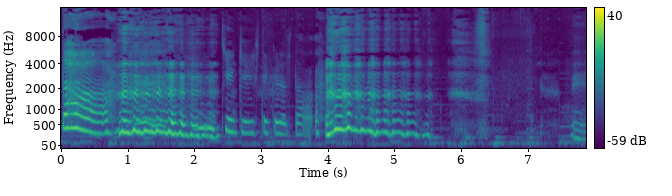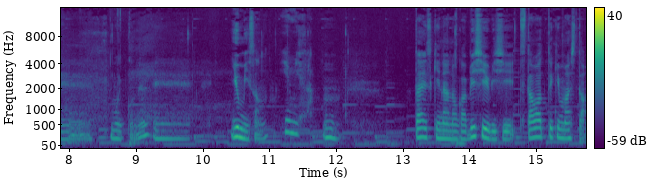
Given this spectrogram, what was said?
たー。キュンキュンしてくれた。えーもう一個ね、えーユミさん、ゆみさん。うん、大好きなのがビシビシ伝わってきました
